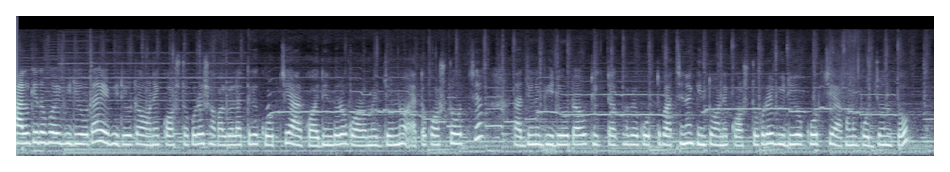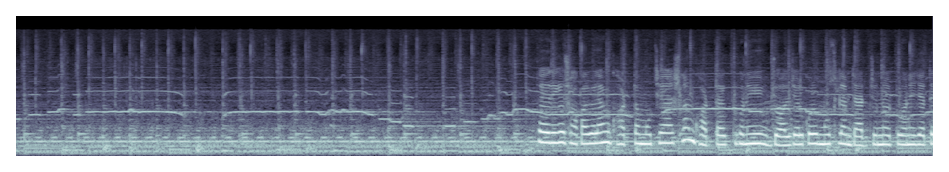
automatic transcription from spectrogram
কালকে দেবো এই ভিডিওটা এই ভিডিওটা অনেক কষ্ট করে সকালবেলার থেকে করছি, আর কয়দিন ধরে গরমের জন্য এত কষ্ট হচ্ছে, তার জন্য ভিডিওটাও ঠিকঠাকভাবে করতে পারছি না, কিন্তু অনেক কষ্ট করে ভিডিও করছি এখনও পর্যন্ত। তো এদিকে সকালবেলা আমি ঘরটা মুছে আসলাম, ঘরটা একটুখানি জল জল করে মুছলাম, যার জন্য একটুখানি যাতে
